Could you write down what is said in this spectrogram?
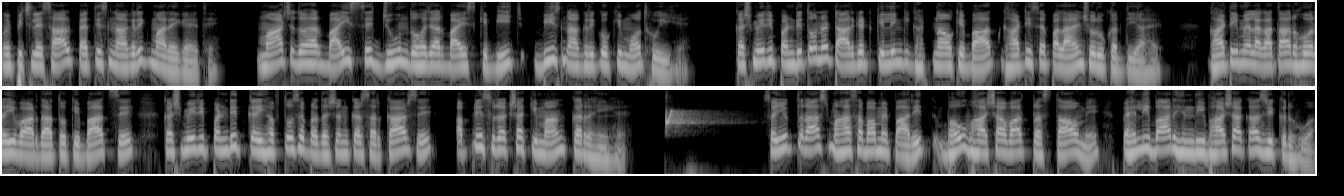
वहीं पिछले साल 35 नागरिक मारे गए थे। मार्च 2022 से जून 2022 के बीच 20 नागरिकों की मौत हुई है। कश्मीरी पंडितों ने टारगेट किलिंग की घटनाओं के बाद घाटी से पलायन शुरू कर दिया है। घाटी में लगातार हो रही वारदातों के बाद से कश्मीरी पंडित कई हफ्तों से प्रदर्शन कर सरकार से अपनी सुरक्षा की मांग कर रहे हैं। संयुक्त राष्ट्र महासभा में पारित बहुभाषावाद प्रस्ताव में पहली बार हिंदी भाषा का ज़िक्र हुआ।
